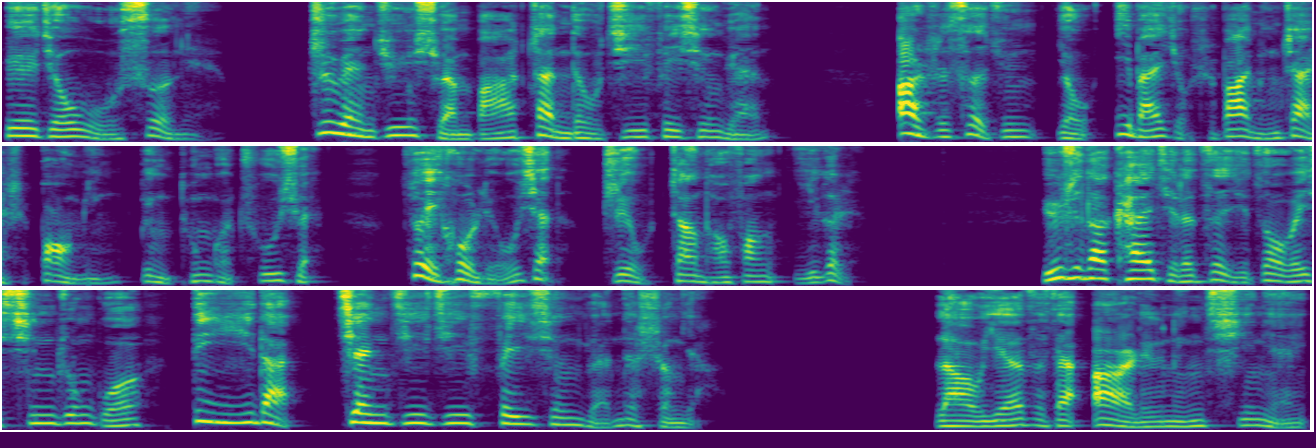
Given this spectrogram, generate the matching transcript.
一九五四年，志愿军选拔战斗机飞行员，二十四军有一百九十八名战士报名并通过初选，最后留下的只有张桃芳一个人。于是他开启了自己作为新中国第一代歼击机飞行员的生涯。老爷子在二零零七年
